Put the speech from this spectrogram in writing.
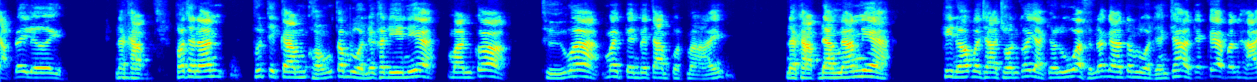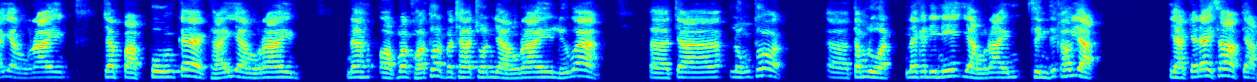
จับได้เลยนะครับ เพราะฉะนั้นพฤติกรรมของตำรวจในคดีเนี้ยมันก็ถือว่าไม่เป็นไปตามกฎหมายนะครับ ดังนั้นเนี่ย พี่น้องประชาชนก็อยากจะรู้ว่าสำนักงานตำรวจแห่งชาติจะแก้ปัญหาอย่างไร จะปรับปรุงแก้ไขอย่างไรนะออกมาขอโทษประชาชนอย่างไร หรือว่าจะลงโทษเอ่อตำรวจในคดีนี้อย่างไร สิ่งที่เขาอยากอยากจะได้ทราบจาก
